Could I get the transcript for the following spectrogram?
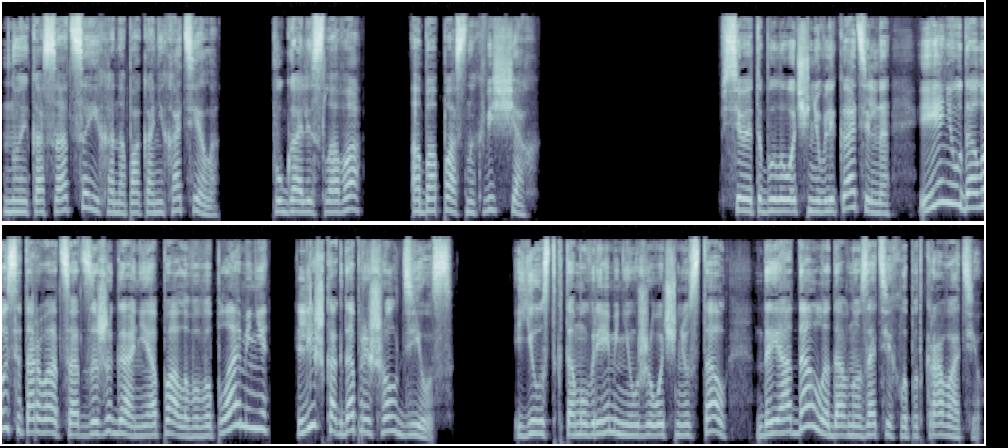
Но и касаться их она пока не хотела. Пугали слова об опасных вещах. Все это было очень увлекательно, и Энни удалось оторваться от зажигания опалового пламени, лишь когда пришел Диос. Юст к тому времени уже очень устал, да и Адалла давно затихла под кроватью.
